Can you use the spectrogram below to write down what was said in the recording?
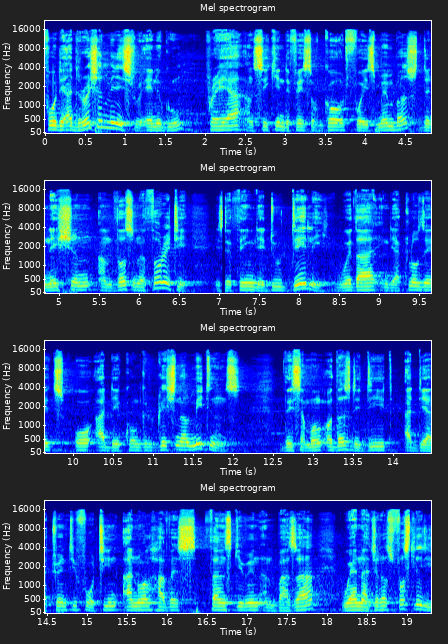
For the Adoration Ministry Enugu, prayer and seeking the face of God for its members, the nation, and those in authority is a thing they do daily, whether in their closets or at their congregational meetings. This, among others, they did at their 2014 annual harvest, Thanksgiving, and bazaar, where Nigeria's First Lady,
